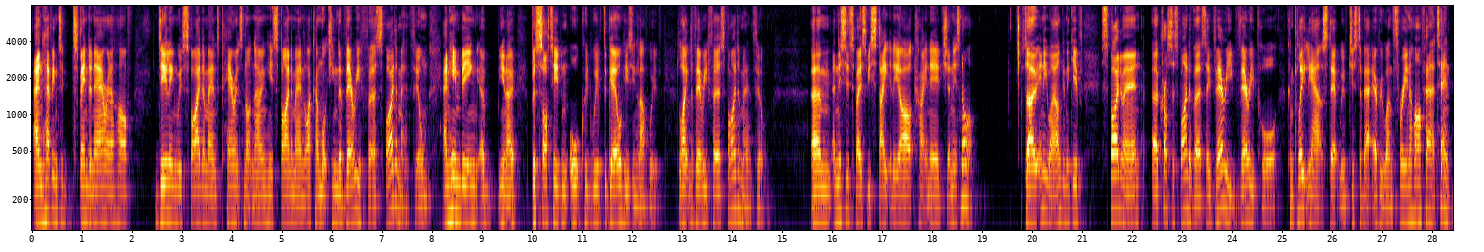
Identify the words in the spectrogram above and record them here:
And having to spend an hour and a half dealing with Spider Man's parents not knowing he's Spider Man, like I'm watching the very first Spider Man film, and him being, uh, you know, besotted and awkward with the girl he's in love with, like the very first Spider Man film. Um, and this is supposed to be state of the art, cutting edge, and it's not. So, anyway, I'm going to give Spider Man uh, Across the Spider Verse a very, very poor, completely out of step with just about everyone, three and a half out of ten.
